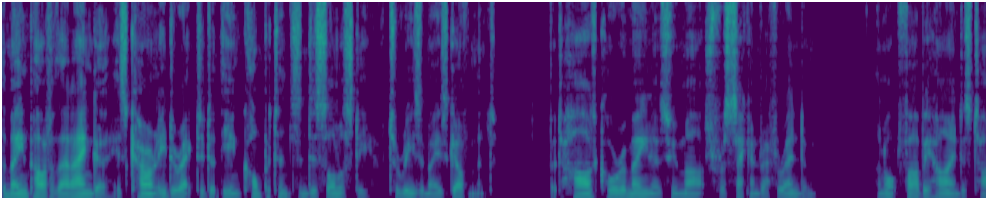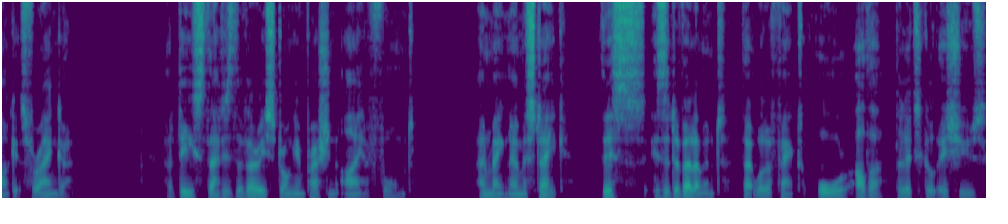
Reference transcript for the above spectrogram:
The main part of that anger is currently directed at the incompetence and dishonesty of Theresa May's government, but hardcore Remainers who marched for a second referendum are not far behind as targets for anger. At least that is the very strong impression I have formed. And make no mistake, this is a development that will affect all other political issues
